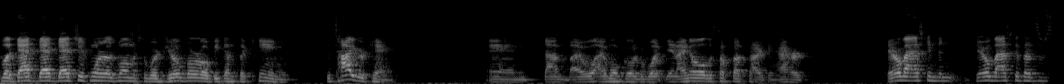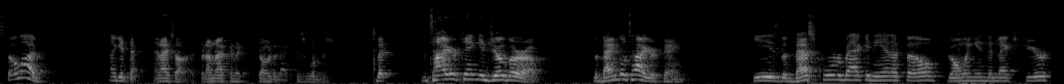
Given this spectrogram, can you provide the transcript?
but that that that's just one of those moments where Joe Burrow becomes the king the Tiger King. And I'm, I, I won't go into what. And I know all the stuff about Tiger King. I heard Carole Baskin and Carole Baskin is still alive. I get that, and I saw that, but I'm not going to go into that. This one, but the Tiger King and Joe Burrow, the Bengal Tiger King, he is the best quarterback in the NFL going into next year,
